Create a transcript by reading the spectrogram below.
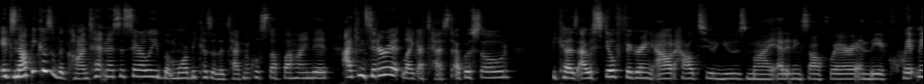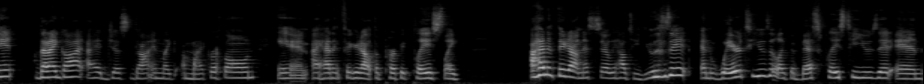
it's not because of the content necessarily, but more because of the technical stuff behind it. I consider it like a test episode because I was still figuring out how to use my editing software and the equipment that I got. I had just gotten like a microphone and I hadn't figured out the perfect place. Like, I hadn't figured out necessarily how to use it and where to use it, like the best place to use it. And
